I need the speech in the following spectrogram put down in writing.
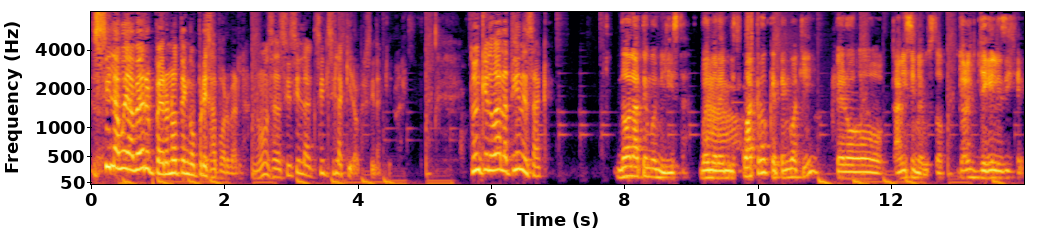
sí la voy a ver, pero no tengo prisa por verla, ¿no? O sea, sí, sí la, sí, la quiero ver, sí la quiero ver. ¿Tú en qué lugar la tienes, Zach? No la tengo en mi lista. Bueno, de mis cuatro que tengo aquí, pero a mí sí me gustó. Yo llegué y les dije,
